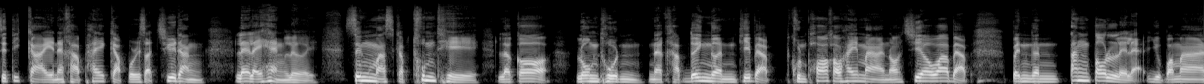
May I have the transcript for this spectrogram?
city guide นะครับให้กับบริษัทชื่อดังหลาย ๆ แห่งเลย ซึ่งมัสกับทุ่มเท แล้วก็ลงทุนนะครับด้วยเงินที่แบบคุณพ่อเขาให้มาเนาะเชื่อว่าแบบเป็นเงินตั้งต้นเลยแหละ อยู่ประมาณ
